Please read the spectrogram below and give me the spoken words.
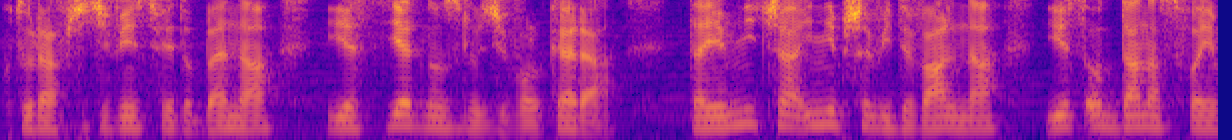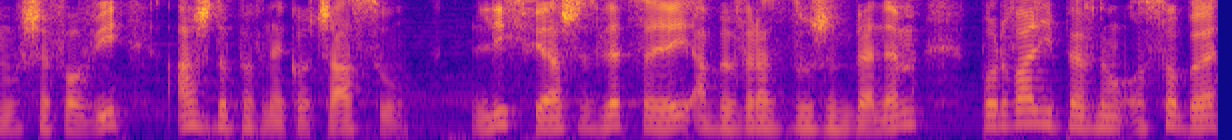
która w przeciwieństwie do Bena jest jedną z ludzi Volkera. Tajemnicza i nieprzewidywalna jest oddana swojemu szefowi aż do pewnego czasu. Lichwiarz zleca jej, aby wraz z dużym Benem porwali pewną osobę,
